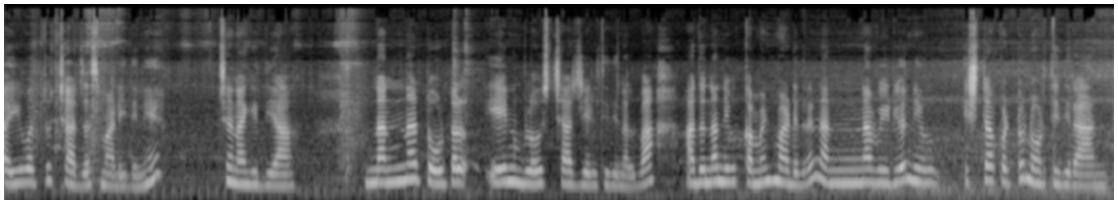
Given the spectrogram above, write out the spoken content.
ಐವತ್ತು ಚಾರ್ಜಸ್ ಮಾಡಿದ್ದೀನಿ. ಚೆನ್ನಾಗಿದೆಯಾ? ನನ್ನ ಟೋಟಲ್ ಏನು ಬ್ಲೌಸ್ ಚಾರ್ಜ್ ಹೇಳ್ತಿದ್ದೀನಲ್ವ? ಅದನ್ನು ನೀವು ಕಮೆಂಟ್ ಮಾಡಿದರೆ ನನ್ನ ವಿಡಿಯೋ ನೀವು ಇಷ್ಟಪಟ್ಟು ನೋಡ್ತಿದ್ದೀರಾ ಅಂತ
